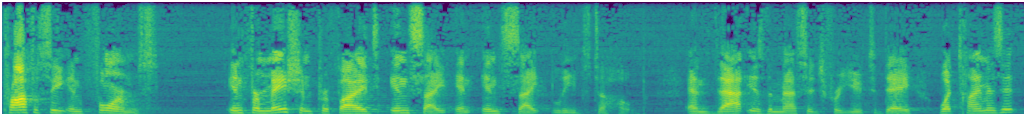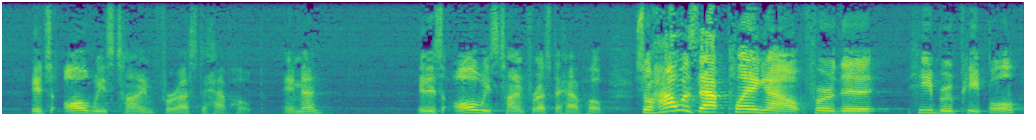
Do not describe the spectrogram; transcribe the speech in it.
Prophecy informs Information provides insight, and insight leads to hope. And that is the message for you today. What time is it? It's always time for us to have hope. Amen? It is always time for us to have hope. So, how is that playing out for the Hebrew people?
